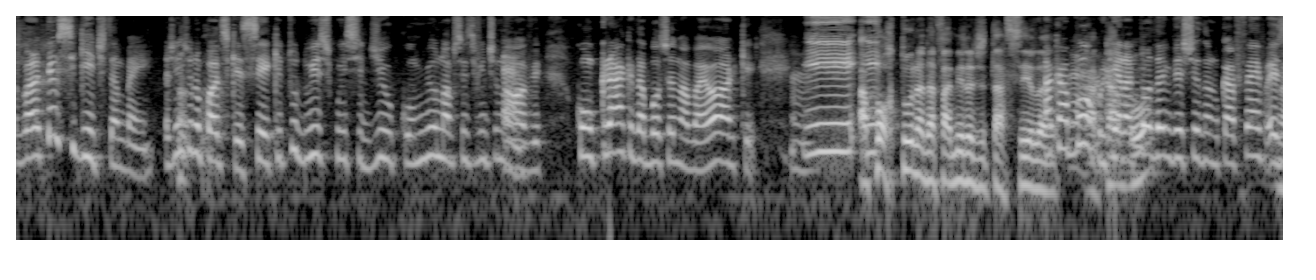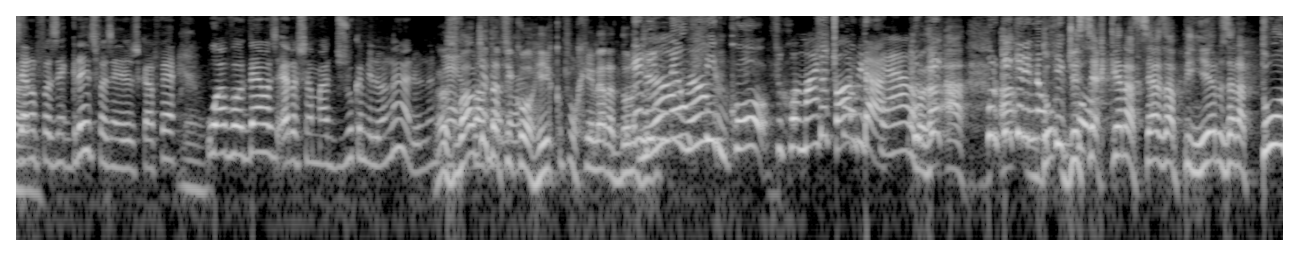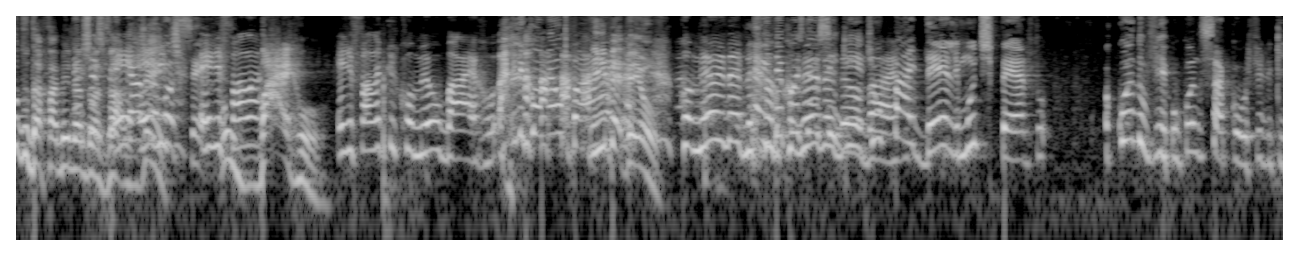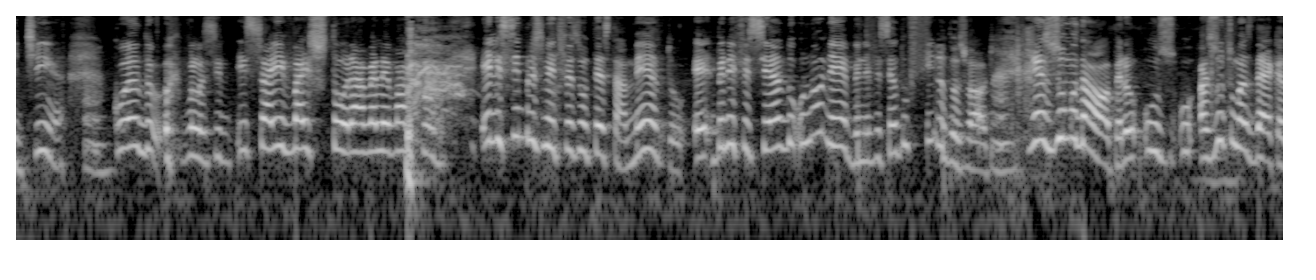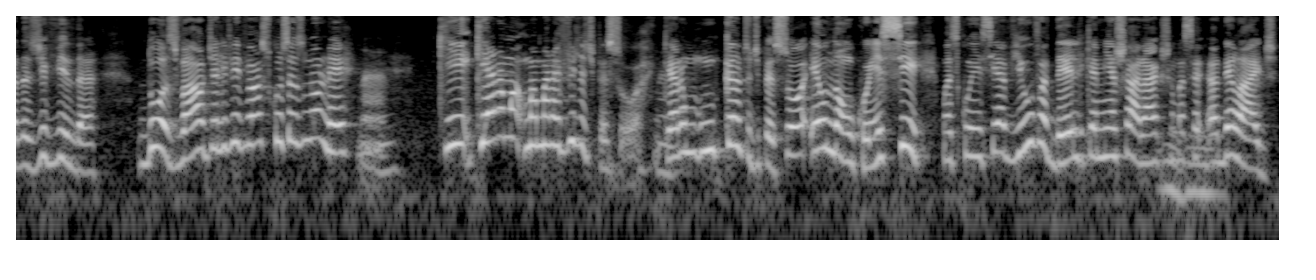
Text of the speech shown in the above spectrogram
Agora, tem o seguinte também. A gente não pode esquecer que tudo isso coincidiu com 1929, é. Com o craque da Bolsa de Nova York. É. E, a e... fortuna da família de Tarsila. Acabou, é. porque Acabou. era toda investida no café. Eles é. eram fazen... grandes fazendeiros de café. É. O avô delas era chamado de Juca Milionário, né? Oswaldo ainda ficou rico porque ele era dono ele de... Ele não, não, ficou. Ficou mais Deixa pobre que ela. Por, que, a, a, por que, que ele não do, ficou? De Cerqueira César Pinheiros era tudo da família Deixa do Oswaldo. Gente, ele, um fala, bairro. Ele fala que comeu o bairro. Ele comeu o bar. E bebeu. Comeu e bebeu. E depois tem o seguinte, o, o pai dele, muito esperto, quando viu, quando sacou o filho que tinha, hum. quando falou assim, isso aí vai estourar, vai levar tudo. Ele simplesmente fez um testamento eh, beneficiando o Nonê, beneficiando o filho do Oswaldo. Hum. Resumo da ópera, os, o, as últimas décadas de vida do Oswaldo, ele viveu às custas do Nonê. Hum que, que era uma, uma, maravilha de pessoa, é. que era um, um, canto de pessoa. Eu não o conheci, mas conheci a viúva dele, que é a minha xará, que chama-se uhum. Adelaide.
